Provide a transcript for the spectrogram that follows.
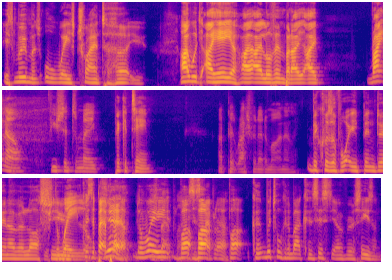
His movements always trying to hurt you. I would. I hear you. I, I love him, but I, I, right now, if you said to me, pick a team, I'd pick Rashford over Martinelli. because of what he's been doing over the last Just few. the way he He's a better yeah, player. the way, better player. but He's a but player. but con- we're talking about consistency over a season.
